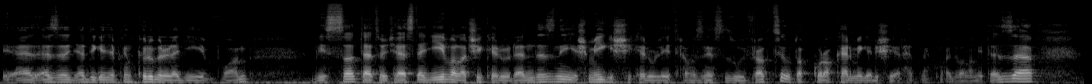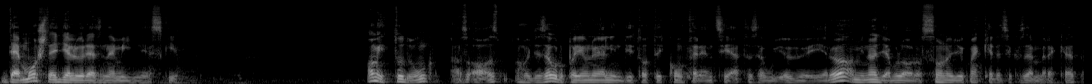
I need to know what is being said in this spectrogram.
ez, ez egy, eddig egyébként körülbelül egy év van vissza, tehát hogyha ezt egy év alatt sikerül rendezni, és mégis sikerül létrehozni ezt az új frakciót, akkor akár még el is érhetnek majd valamit ezzel, de most egyelőre ez nem így néz ki. Amit tudunk, az az, hogy az Európai Unió elindított egy konferenciát az EU jövőjéről, ami nagyjából arról szól, hogy ők megkérdezik az embereket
